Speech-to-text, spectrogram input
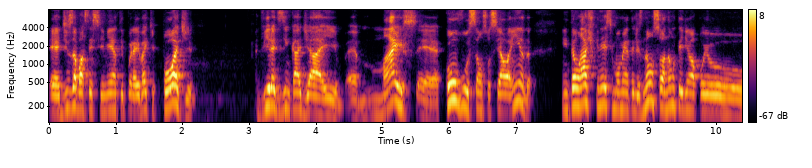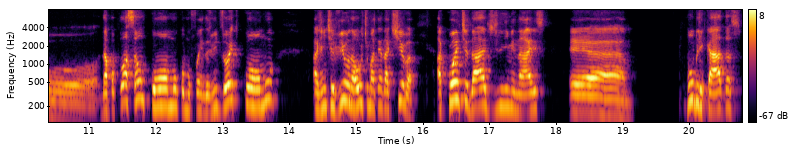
é, desabastecimento e por aí vai, que pode vir a desencadear aí é, mais é, convulsão social ainda. Então, acho que nesse momento eles não só não teriam apoio da população, como, como foi em 2018, como a gente viu na última tentativa a quantidade de liminares é, publicadas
